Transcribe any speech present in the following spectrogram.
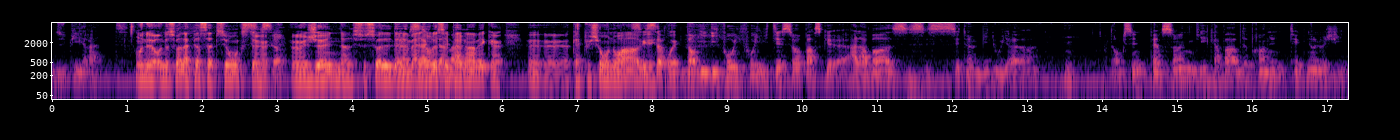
du pirate. On a, on a souvent la perception que c'est un, jeune dans le sous-sol de la maison de ses parents avec un, capuchon noir. C'est ça. Donc, il, faut, il faut éviter ça parce qu'à la base, c'est un bidouilleur. Hein. Hmm. Donc, c'est une personne qui est capable de prendre une technologie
